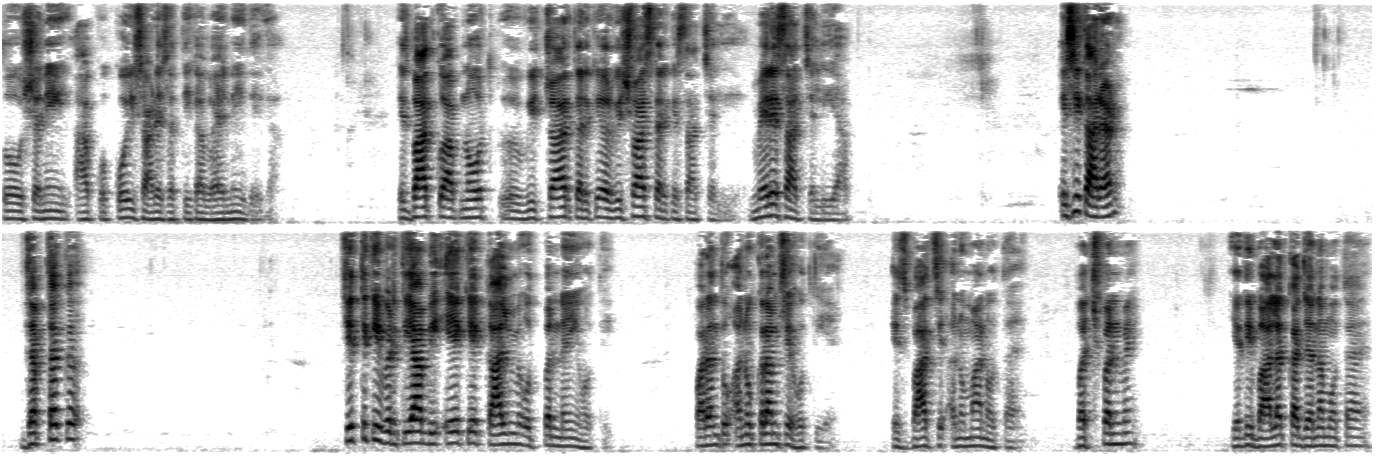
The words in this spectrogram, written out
तो शनि आपको कोई साढ़े सत्ती का भय नहीं देगा। इस बात को आप नोट, विचार करके और विश्वास करके साथ चलिए। मेरे साथ चलिए आप। इसी कारण जब तक चित्त की वृत्तियाँ भी एक एक काल में उत्पन्न नहीं होती, परंतु अनुक्रम से होती है। इस बात से अनुमान होता है। बचपन में यदि बालक का जन्म होता है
